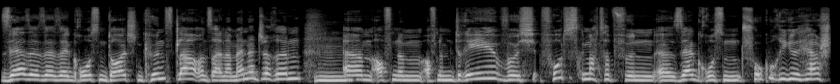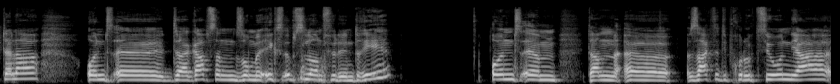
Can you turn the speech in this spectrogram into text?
sehr, sehr, sehr, sehr großen deutschen Künstler und seiner Managerin ähm, auf einem auf einem Dreh, wo ich Fotos gemacht habe für einen äh, sehr großen Schokoriegelhersteller. Und äh, da gab's dann Summe XY für den Dreh. Und ähm, dann äh, sagte die Produktion, ja,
